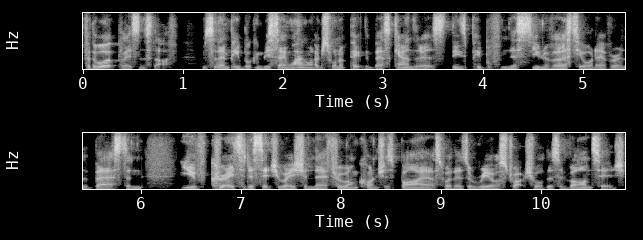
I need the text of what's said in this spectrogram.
for the workplace and stuff. So then people can be saying, well, hang on, I just want to pick the best candidates. These people from this university or whatever are the best. And you've created a situation there through unconscious bias where there's a real structural disadvantage,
